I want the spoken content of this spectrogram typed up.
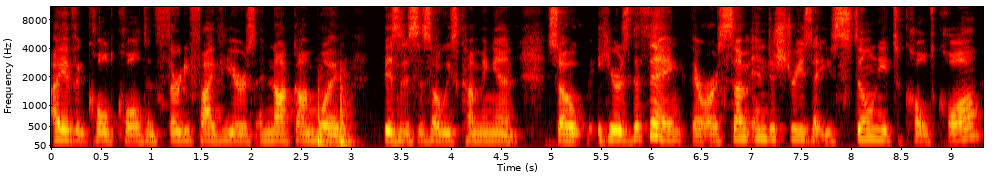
I haven't cold called in 35 years, and knock on wood, business is always coming in. So here's the thing there are some industries that you still need to cold call.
